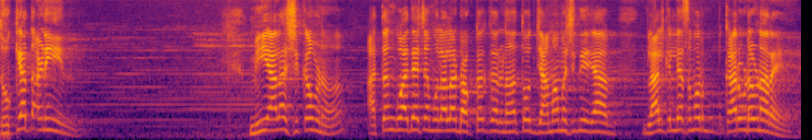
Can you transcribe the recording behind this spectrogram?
धोक्यात आणीन. मी याला शिकवणं आतंकवाद्याच्या मुलाला डॉक्टर करणं तो जामा मशिदी या लाल किल्ल्यासमोर कार उडवणार आहे.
